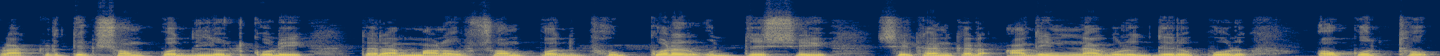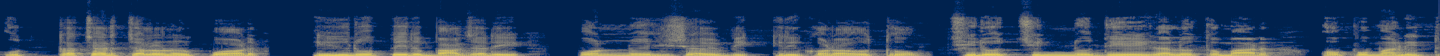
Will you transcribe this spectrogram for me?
প্রাকৃতিক সম্পদ লুট করে তারা মানব সম্পদ ভোগ করার উদ্দেশ্যে সেখানকার আদিম নাগরিকদের ওপর অকথ্য অত্যাচার চালানোর পর ইউরোপের বাজারে পণ্য হিসাবে বিক্রি করা হতো। চিরচিহ্ন দিয়ে গেল তোমার অপমানিত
